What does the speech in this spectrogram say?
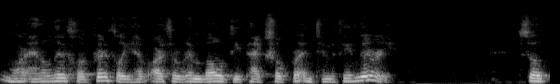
more analytical, or critical, you have Arthur Rimbaud, Deepak Chopra, and Timothy Leary. So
